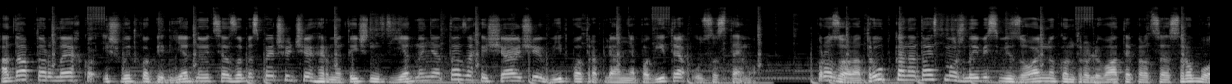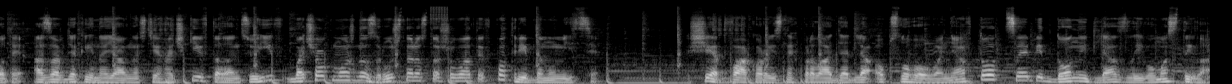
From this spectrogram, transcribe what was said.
Адаптер легко і швидко під'єднується, забезпечуючи герметичне з'єднання та захищаючи від потрапляння повітря у систему. Прозора трубка надасть можливість візуально контролювати процес роботи, а завдяки наявності гачків та ланцюгів бачок можна зручно розташувати в потрібному місці. Ще два корисних приладдя для обслуговування авто це піддони для зливу мастила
